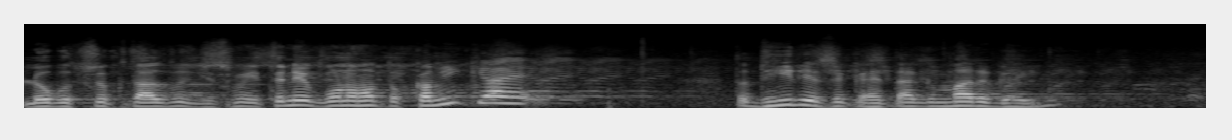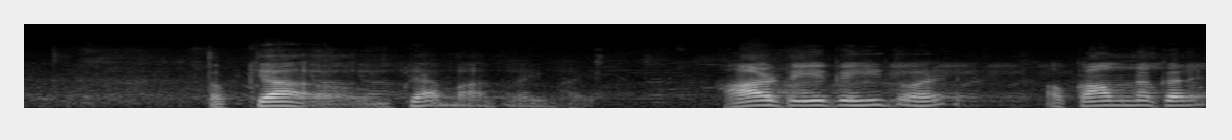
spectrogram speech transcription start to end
लोग उत्सुकता जिसमें इतने गुण हो तो कमी क्या है? तो धीरे से कहता कि, मर गई। तो क्या क्या बात रही भाई? हार्ट एक ही तो है, और काम ना करे।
